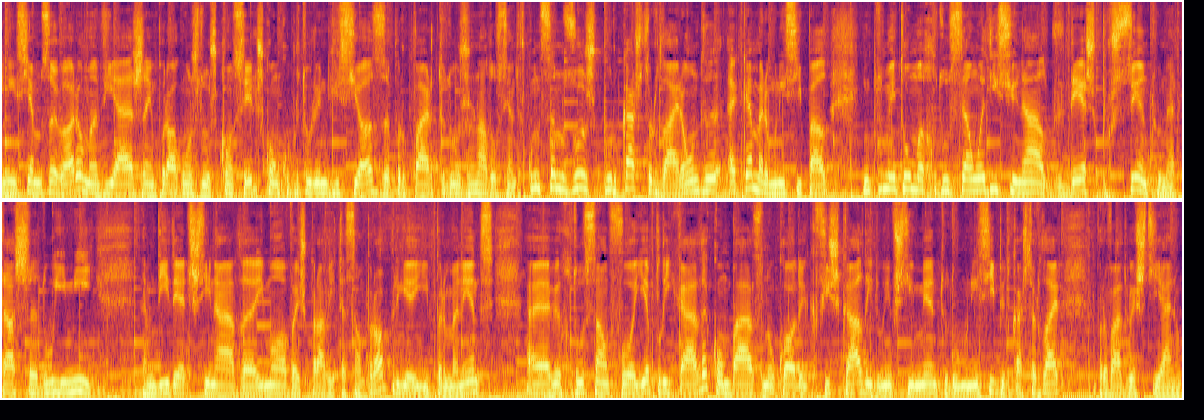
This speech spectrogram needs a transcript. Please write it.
Iniciamos agora uma viagem por alguns dos conselhos com cobertura noticiosa por parte do Jornal do Centro. Começamos hoje por Castro Daire, onde a Câmara Municipal implementou uma redução adicional de 10% na taxa do IMI. A medida é destinada a imóveis para habitação própria e permanente. A redução foi aplicada com base no Código Fiscal e do Investimento do município de Castro Daire, aprovado este ano.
